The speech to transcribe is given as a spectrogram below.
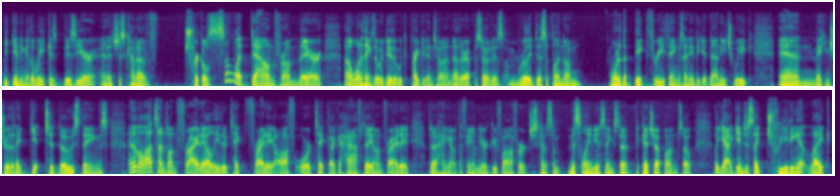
beginning of the week is busier, and it's just kind of trickles somewhat down from there. Uh, one of the things that we do that we could probably get into on another episode is I'm really disciplined on what are the big three things I need to get done each week and making sure that I get to those things. And then a lot of times on Friday, I'll either take Friday off or take like a half day on Friday to hang out with the family or goof off or just kind of some miscellaneous things to, to catch up on. So, but yeah, again, just like treating it like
